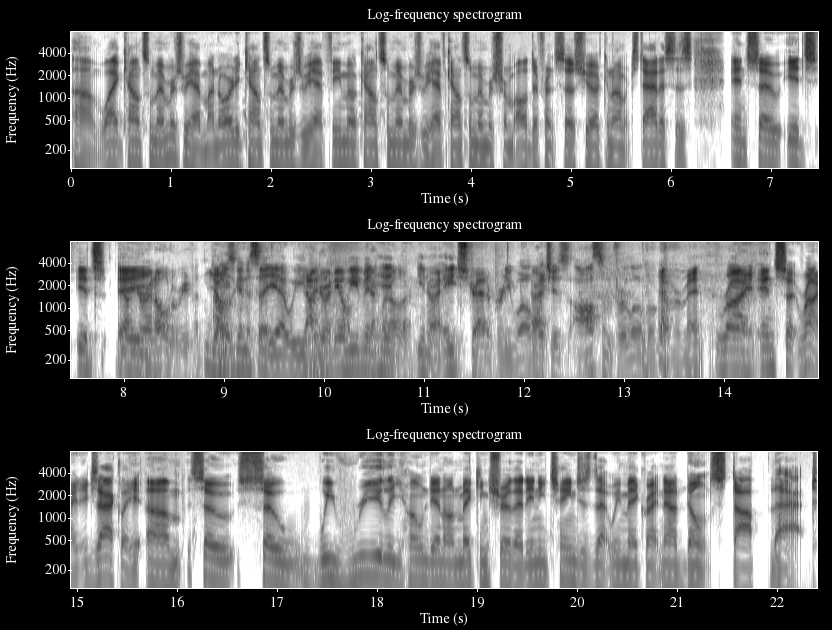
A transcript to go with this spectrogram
um, white council members we have minority council members we have female council members we have council members from all different socioeconomic statuses and so it's it's Younger a and older, even. I was gonna say, yeah, we Younger even, and we even hit older. you know Right. age strata pretty well, Right. which is awesome for local government. Right, and so right, exactly. Um, so so we really honed in on making sure that any changes that we make right now don't stop that,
